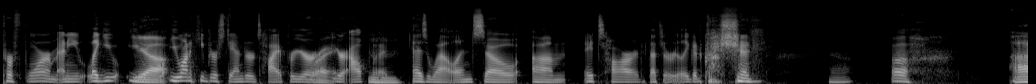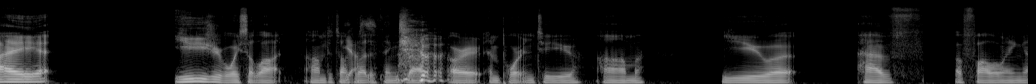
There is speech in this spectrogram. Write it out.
perform any like you you Yeah. you want to keep your standards high for your Right. your output Mhm. as well. And so um it's hard. That's a really good question. Yeah. Oh, I you use your voice a lot um, to talk about the things that are important to you. Um, you uh, have a following.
